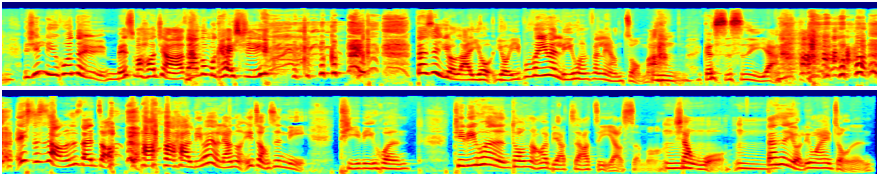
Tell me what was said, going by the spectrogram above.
呢？嗯、已经离婚的没什么好讲啊，大家那么开心。但是有啦，有有一部分，因为离婚分两种嘛，嗯、跟思思一样。哎，思思好像是三种。哈哈哈，离婚有两种，一种是你提离婚，提离婚的人通常会比较知道自己要什么，嗯、像我。嗯。但是有另外一种人，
